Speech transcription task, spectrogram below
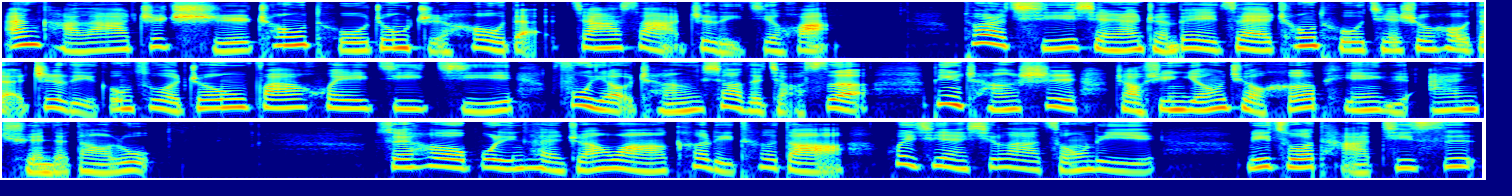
安卡拉支持冲突终止后的加萨治理计划。土耳其显然准备在冲突结束后的治理工作中发挥积极、富有成效的角色，并尝试找寻永久和平与安全的道路。随后，布林肯转往克里特岛会见希腊总理米佐塔基斯，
